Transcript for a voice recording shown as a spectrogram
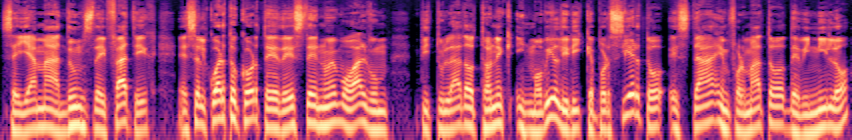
se llama Doomsday Fatigue. Es el cuarto corte de este nuevo álbum titulado Tonic Immobility, que por cierto está en formato de vinilo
